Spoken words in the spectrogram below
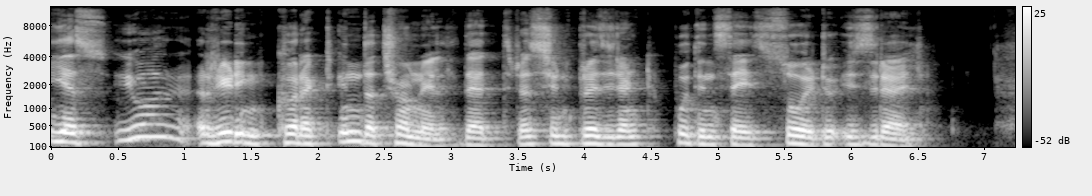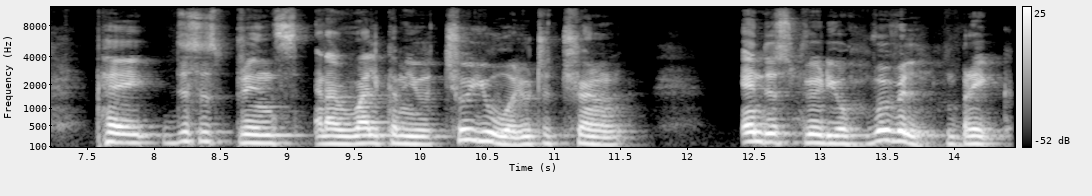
Yes, you are reading correct in the thumbnail that Russian President Putin says sorry to Israel. Hey, this is Prince and I welcome you to your YouTube channel. In this video, we will break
